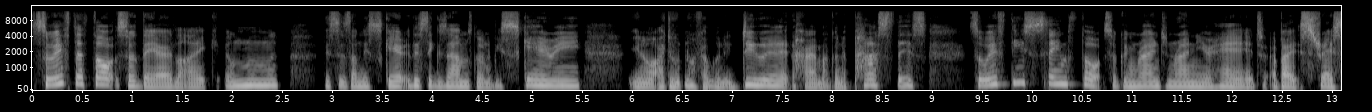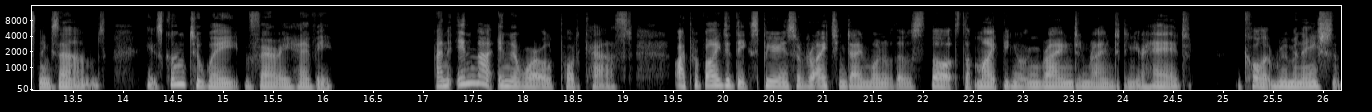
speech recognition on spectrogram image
So if the thoughts are there, like, mm, this is on this scary, this exam is going to be scary, you know, I don't know if I'm going to do it. How am I going to pass this? So if these same thoughts are going round and round in your head about stress and exams, it's going to weigh very heavy. And in that Inner World podcast, I provided the experience of writing down one of those thoughts that might be going round and round in your head. We call it rumination.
